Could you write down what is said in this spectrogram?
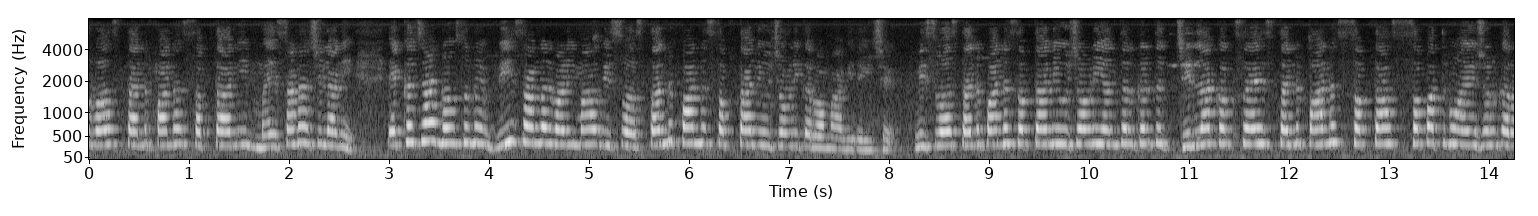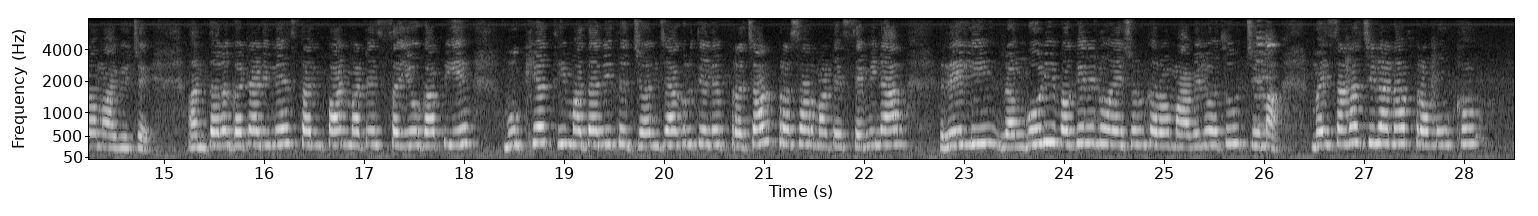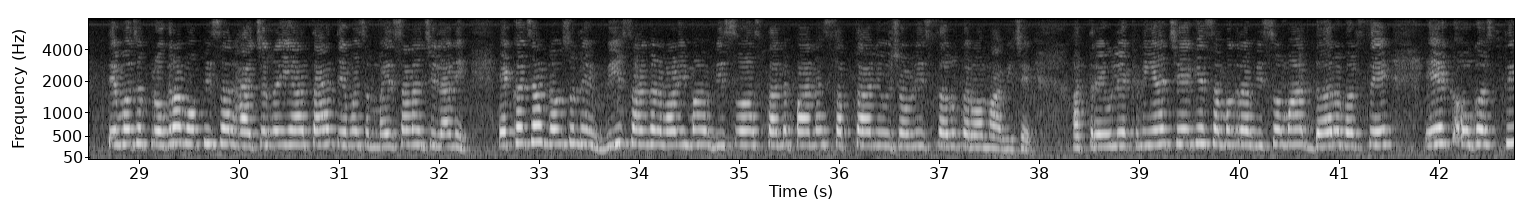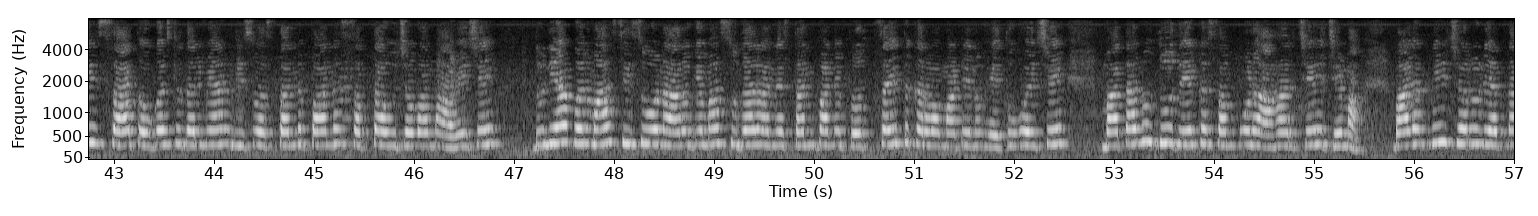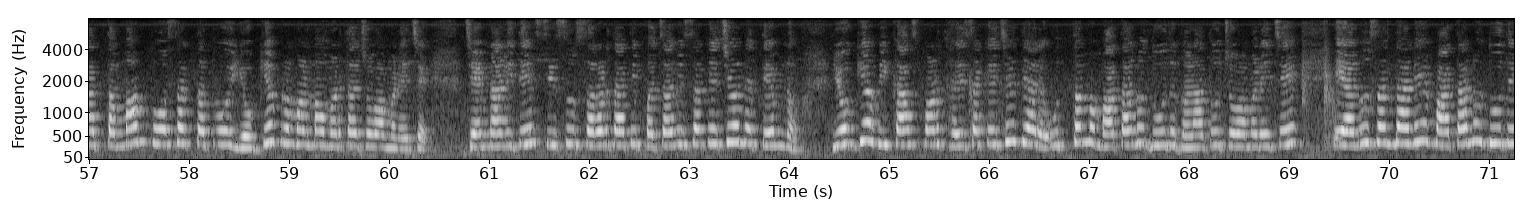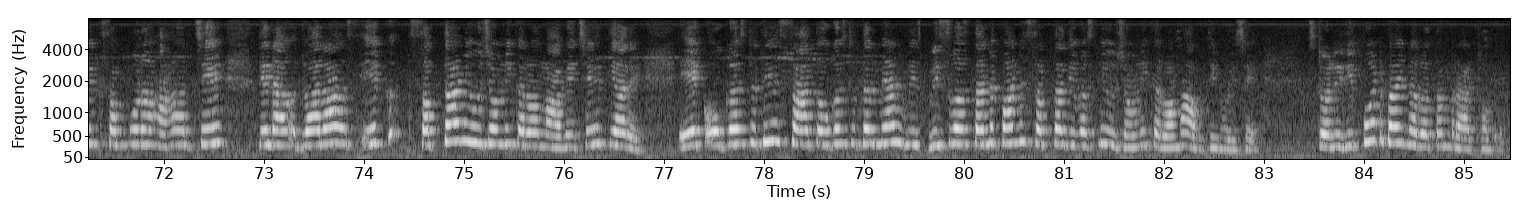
વિશ્વ સ્તનપાન સપ્તાહની મહેસાણા જિલ્લાની એક હજાર નવસો ને વીસ આંગણવાડીમાં વિશ્વ સ્તનપાન સપ્તાહની ઉજવણી કરવામાં આવી રહી છે. વિશ્વ સ્તનપાન સપ્તાહની ઉજવણી અંતર્ગત જિલ્લા કક્ષાએ સ્તનપાન સપ્તાહ શપથનું આયોજન કરવામાં આવ્યું છે. અંતર ઘટાડીને સ્તનપાન માટે સહયોગ આપીએ મુખ્ય થીમ આધારિત જનજાગૃતિ અને પ્રચાર પ્રસાર માટે સેમિનાર, રેલી, રંગોળી વગેરેનું આયોજન કરવામાં આવેલું હતું, જેમાં મહેસાણા જિલ્લાના પ્રમુખ તેમજ પ્રોગ્રામ ઓફિસર હાજર રહ્યા હતા. તેમજ મહેસાણા જિલ્લાની એક હજાર નવસો ને વીસ આંગણવાડીમાં વિશ્વ સ્તનપાન સપ્તાહની ઉજવણી શરૂ કરવામાં આવી છે. અત્રે ઉલ્લેખનીય છે કે સમગ્ર વિશ્વમાં દર વર્ષે એક ઓગસ્ટથી સાત ઓગસ્ટ દરમિયાન વિશ્વ સ્તનપાન સપ્તાહ ઉજવવામાં આવે છે. દુનિયાભરમાં શિશુઓના આરોગ્યમાં સુધારા અને સ્તનપાનને પ્રોત્સાહિત કરવા માટેનો હેતુ હોય છે. માતાનું દૂધ એક સંપૂર્ણ આહાર છે, જેમાં બાળકની જરૂરિયાતના તમામ પોષક તત્વો યોગ્ય પ્રમાણમાં મળતા જોવા મળે છે. જેમના લીધે શિશુ સરળતાથી પચાવી શકે છે અને તેમનો યોગ્ય વિકાસ પણ થઈ શકે છે. ત્યારે ઉત્તમ માતાનું દૂધ ગણાતું જોવા મળે છે. એ અનુસંધાને માતાનું દૂધ એક સંપૂર્ણ આહાર છે. તેના દ્વારા એક સપ્તાહની ઉજવણી કરવામાં આવે છે. ત્યારે એક ઓગસ્ટથી સાત ઓગસ્ટ દરમિયાન વિશ્વ સ્તનપાન સપ્તાહ દિવસની ઉજવણી કરવામાં આવતી હોય છે. Story report by Narottam Rathod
